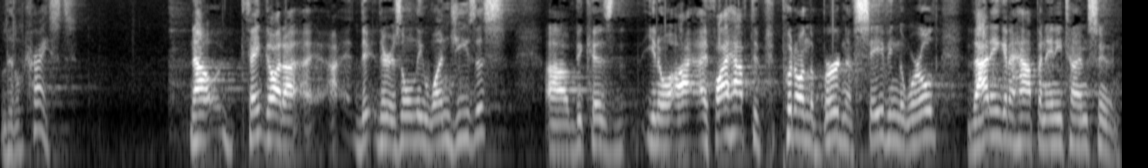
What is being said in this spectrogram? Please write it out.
Little Christ. Now, thank God I, I, there is only one Jesus. Uh, because, you know, I, if I have to put on the burden of saving the world, that ain't going to happen anytime soon.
